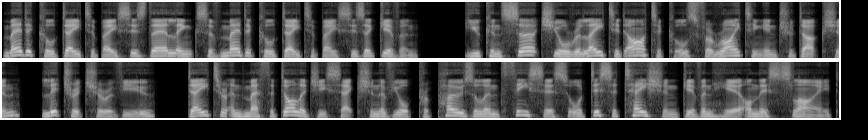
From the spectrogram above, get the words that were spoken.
Medical databases Their links of medical databases are given. You can search your related articles for writing introduction, literature review, data and methodology section of your proposal and thesis or dissertation given here on this slide.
